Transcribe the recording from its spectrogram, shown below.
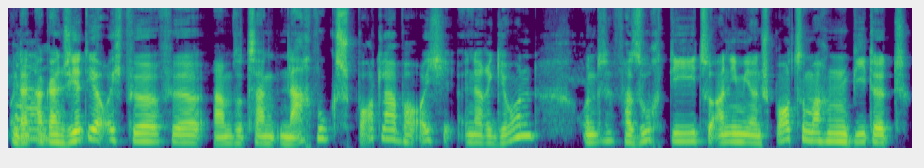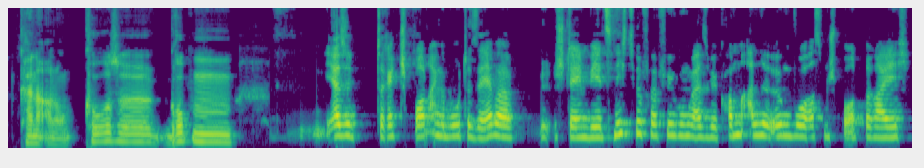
Und dann ähm, engagiert ihr euch für, für ähm, sozusagen Nachwuchssportler bei euch in der Region und versucht die zu animieren, Sport zu machen, bietet, keine Ahnung, Kurse, Gruppen. Also direkt Sportangebote selber stellen wir jetzt nicht zur Verfügung. Also wir kommen alle irgendwo aus dem Sportbereich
